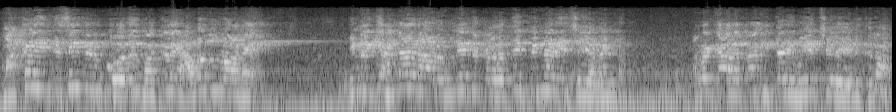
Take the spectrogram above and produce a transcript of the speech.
மக்களை திசை திருப்புவது மக்களை அவதூறாக இன்றைக்கு அண்ணா திராவிட முன்னேற்ற கழகத்தை பின்னடைய செய்ய வேண்டும். அதற்காகத்தான் இத்தனை முயற்சிகளை எடுக்கிறார்.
